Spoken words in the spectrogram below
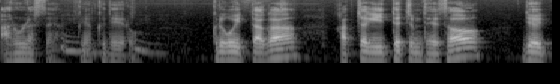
안 올랐어요. 음. 그냥 그대로. 그러고 있다가 갑자기 이때쯤 돼서 이제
